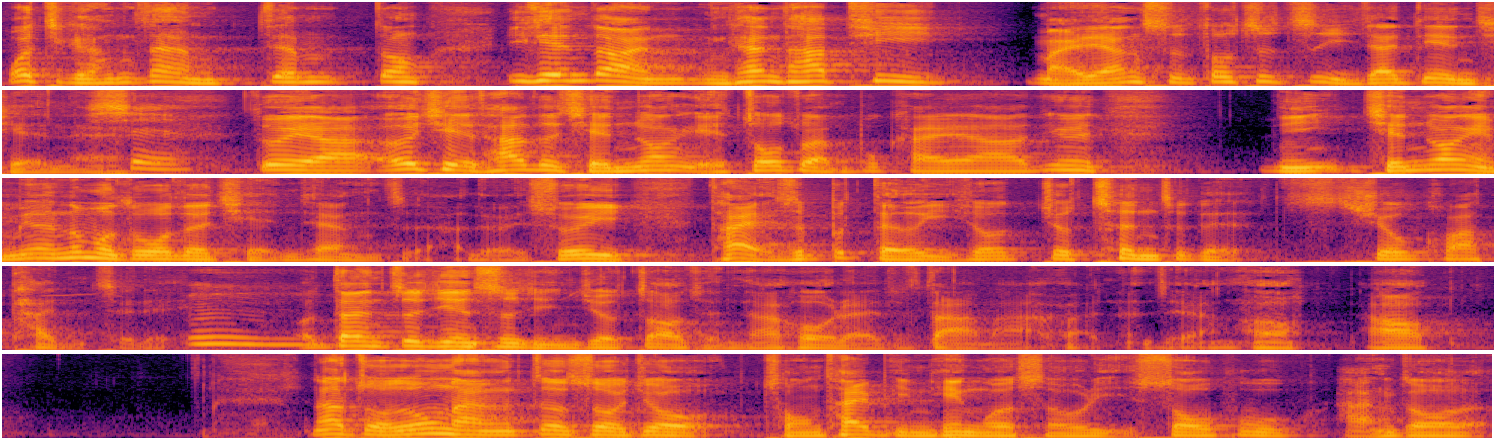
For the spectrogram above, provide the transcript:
我几个人在这中一天到晚，你看他替买粮食都是自己在垫钱呢，是。对啊，而且他的钱庄也周转不开啊，因为。你钱庄也没有那么多的钱这样子啊，对，所以他也是不得已说，就趁这个修夸探之类，嗯，但这件事情就造成他后来的大麻烦了，这样哈。好，那左宗棠这时候就从太平天国手里收复杭州了，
